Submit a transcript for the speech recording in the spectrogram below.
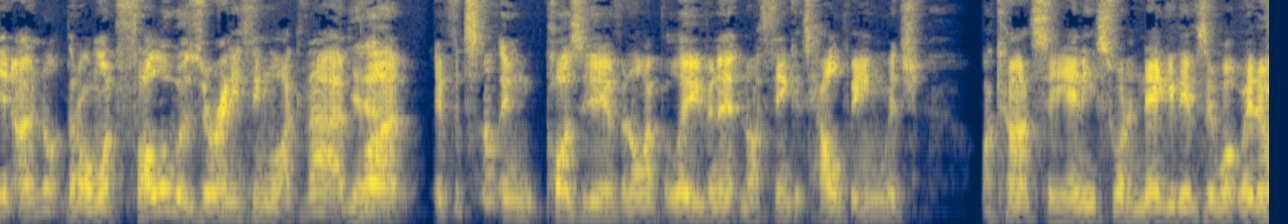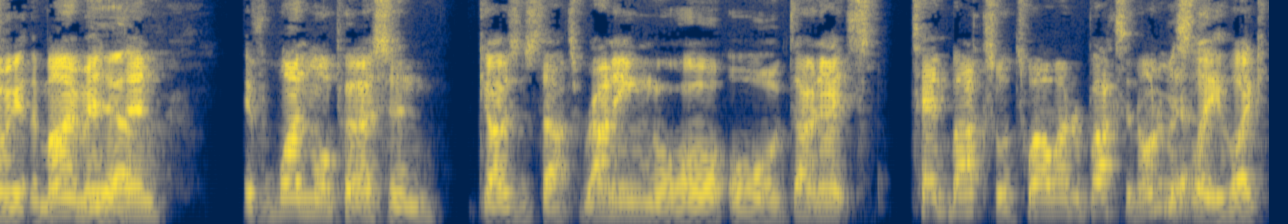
you know not that i want followers or anything like that Yeah. but if it's something positive and i believe in it and i think it's helping which i can't see any sort of negatives in what we're doing at the moment Yeah. then if one more person goes and starts running or or donates 10 bucks or 1200 bucks anonymously like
